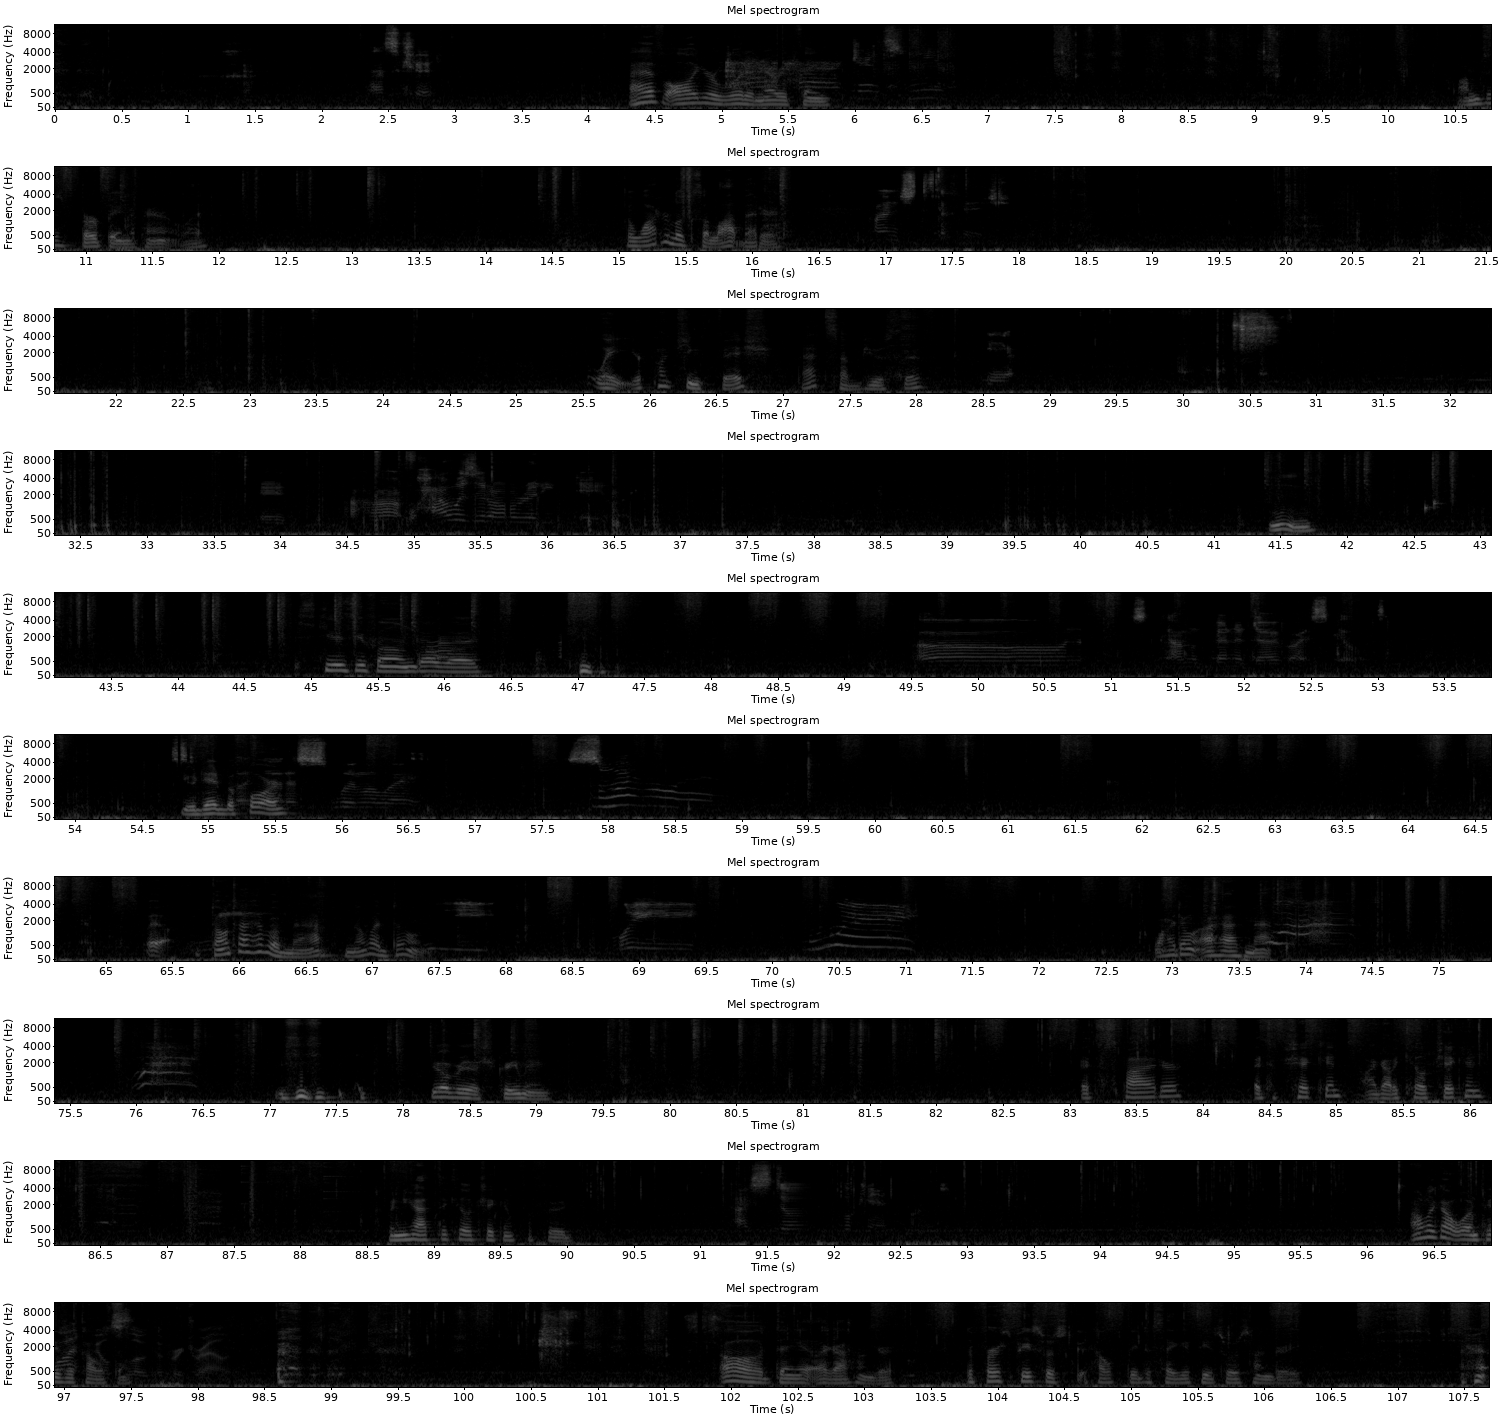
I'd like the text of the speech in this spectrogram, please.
That's good. I have all your wood and everything. I can't swim. I'm just burping, apparently. The water looks a lot better. Punch the fish. Wait, you're punching fish? That's abusive. is your phone. Go away. You did before. Swim away. Swim away. Wait, don't I have a map? No, I don't. Why don't I have map? You're over there screaming. It's a spider. It's a chicken. I gotta kill chicken. When you have to kill chicken for food. I still can't find you. I only got one piece What? of You'll cobblestone. slow the for. Oh, dang it, I got hunger. The first piece was g- healthy, the second piece was hungry. Uh, I don't know.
